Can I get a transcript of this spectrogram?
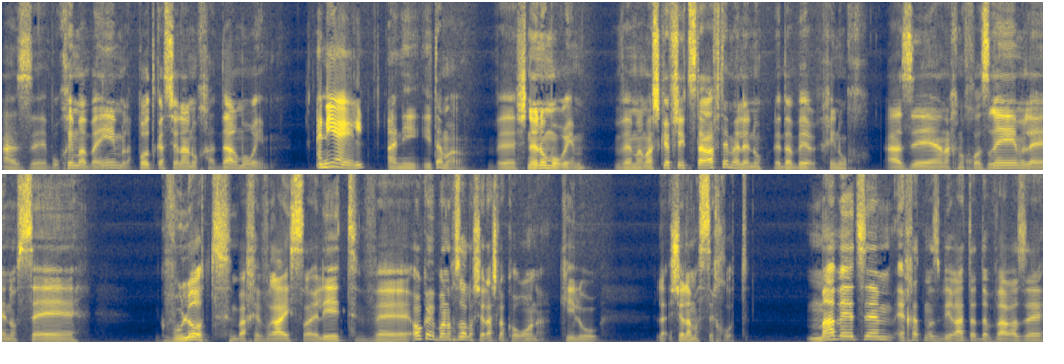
אז uh, ברוכים הבאים לפודקאסט שלנו, חדר מורים. אני יעל. אני איתמר, ושנינו מורים, וממש כיף שהצטרפתם אלינו לדבר חינוך. אז uh, אנחנו חוזרים לנושא גבולות בחברה הישראלית, ואוקיי, בוא נחזור לשאלה של הקורונה, כאילו, של המסכות. מה בעצם, איך את מסבירה את הדבר הזה?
